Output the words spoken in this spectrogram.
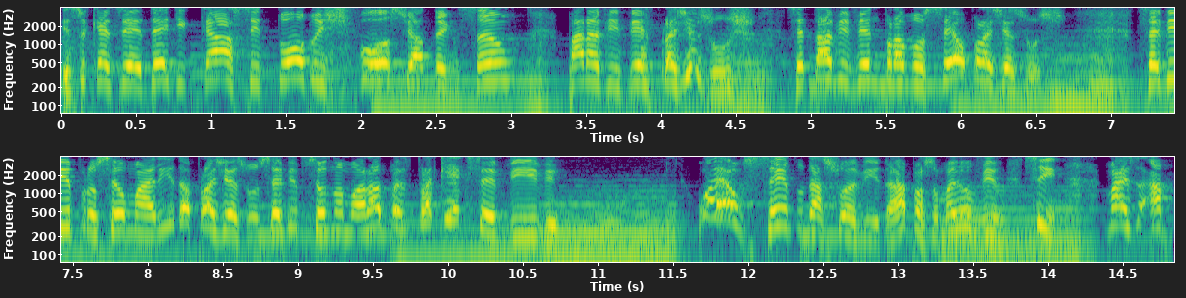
Isso quer dizer dedicar-se todo o esforço e atenção para viver para Jesus. Você está vivendo para você ou para Jesus? Você vive para o seu marido ou para Jesus? Você vive para o seu namorado? Para quem é que você vive? Qual é o centro da sua vida? Ah, pastor, mas eu vivo. Sim, mas a,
